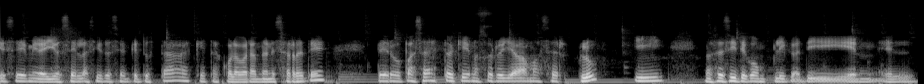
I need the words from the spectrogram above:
dice, mira, yo sé la situación que tú estás, que estás colaborando en SRT, pero pasa esto que nosotros ya vamos a ser club y no sé si te complica a ti en el,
